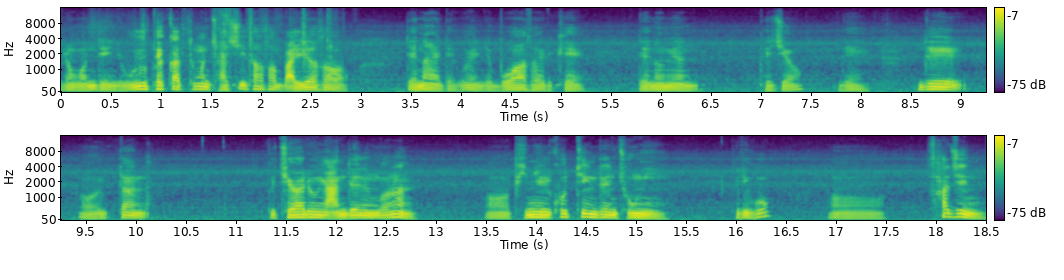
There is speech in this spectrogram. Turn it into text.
이런 건데 이제 우유팩 같은 건 잘 씻어서 말려서 내놔야 되고요. 이제 모아서 이렇게 내놓으면 되죠. 네. 근데 어, 일단 그 재활용이 안 되는 거는 어, 비닐 코팅된 종이 그리고 어, 사진,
